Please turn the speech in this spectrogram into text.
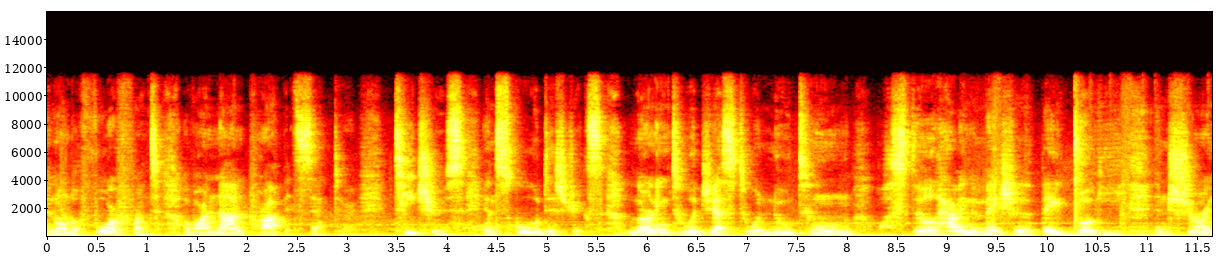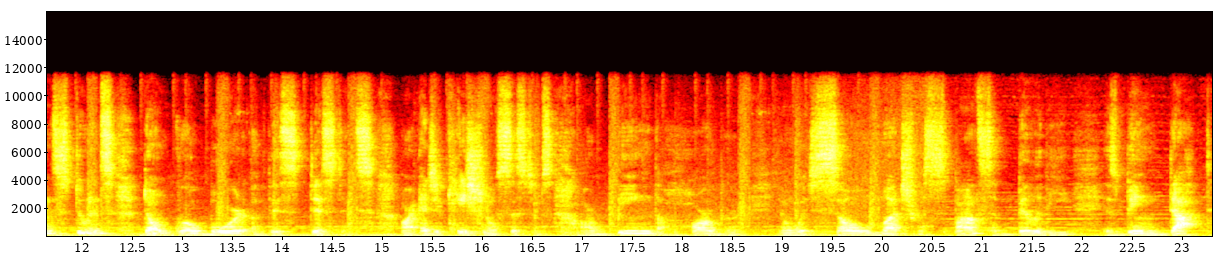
and on the forefront of our nonprofit sector, teachers and school districts learning to adjust to a new tune while still having to make sure that they boogie, ensuring students don't grow bored of this distance. Our educational systems are being the harbor in which so much responsibility is being docked.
